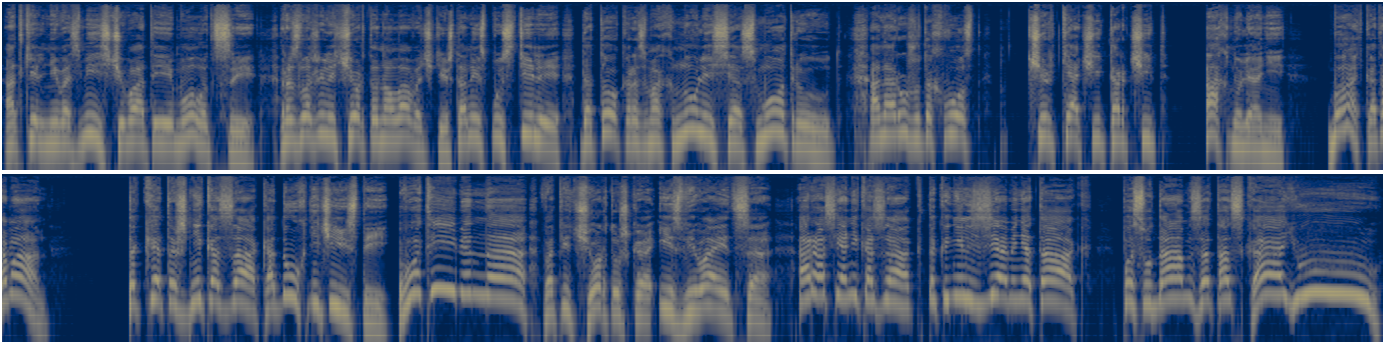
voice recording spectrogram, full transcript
от кель не возьмись чуватые молодцы, разложили черта на лавочке, штаны спустили, да только размахнулись, а смотрят, а наружу-то хвост чертячий торчит. Ахнули они. «Батька, атаман! Так это ж не казак, а дух нечистый!» «Вот именно!» — вопит чертушка и извивается. «А раз я не казак, так и нельзя меня так! По судам затаскаю!»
